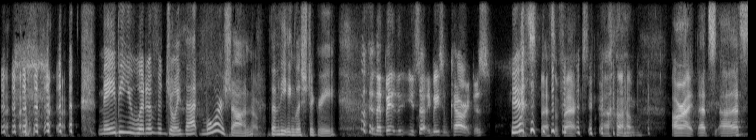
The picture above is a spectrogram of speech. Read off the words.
Maybe you would have enjoyed that more, Sean, No. than the English degree. I think there'd be, you'd certainly meet some characters. Yeah. That's, that's a fact. Um, all right, that's uh, that's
